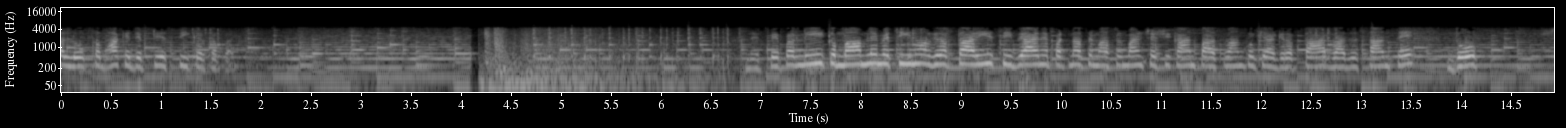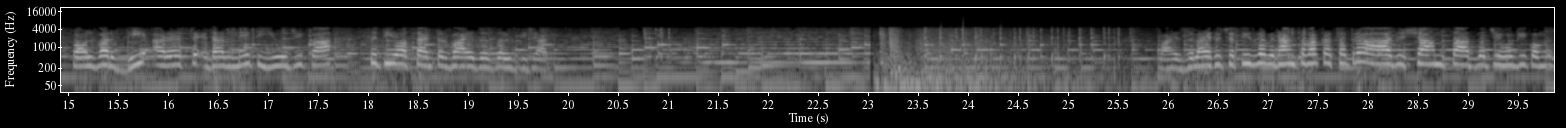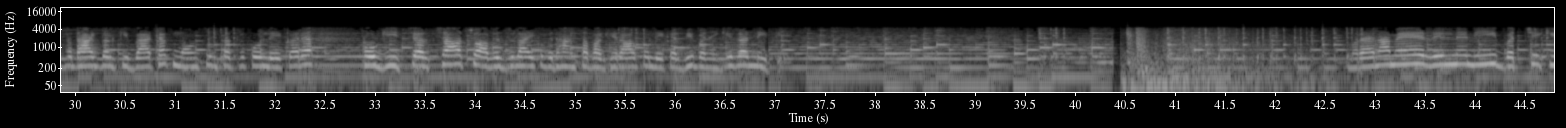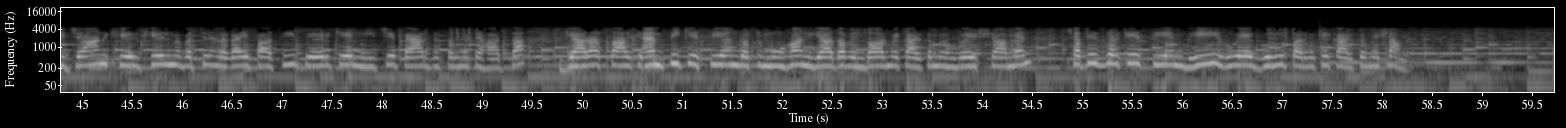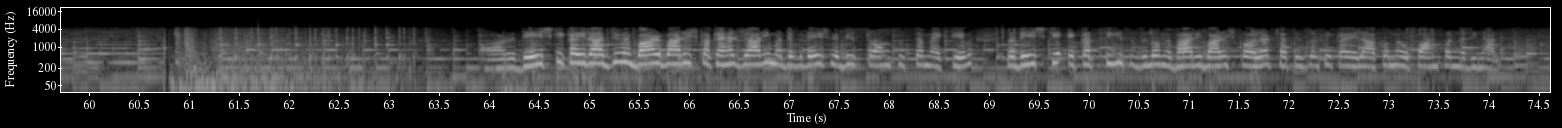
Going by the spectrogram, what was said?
लोकसभा के deputy speaker का पद। पेपर लीक मामले में तीन और गिरफ्तारी। सीबीआई ने पटना से मास्टरमाइंड शशिकांत पासवान को किया गिरफ़्तार। राजस्थान से दो सॉल्वर भी अरेस्ट इधर नेट यूजी का सिटी और सेंटर वाइज रिज़ल्ट भी जारी। 22 जुलाई से छत्तीसगढ़ विधानसभा का सत्र आज शाम सात बजे होगी। कांग्रेस विधायक दल की बैठक, मानसून सत्र को लेकर होगी चर्चा। 24 जुलाई को विधानसभा घेराव को लेकर भी बनेगी रणनीति। मुरैना में रेल ने ली बच्चे की जान। खेल खेल में बच्चे ने लगाई फांसी। पेड़ के नीचे पैर फिसलने से हादसा। 11 साल के एमपी के सीएम डॉक्टर मोहन यादव इंदौर में कार्यक्रम में हुए शामिल। छत्तीसगढ़ के सीएम भी हुए गुरु पर्व के कार्यक्रम में शामिल। और देश के कई राज्यों में बाढ़ बारिश का कहर जारी मध्य प्रदेश में भी स्ट्रांग सिस्टम एक्टिव प्रदेश के 31 जिलों में भारी बारिश का अलर्ट छत्तीसगढ़ के कई इलाकों में उफान पर नदी नाले।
